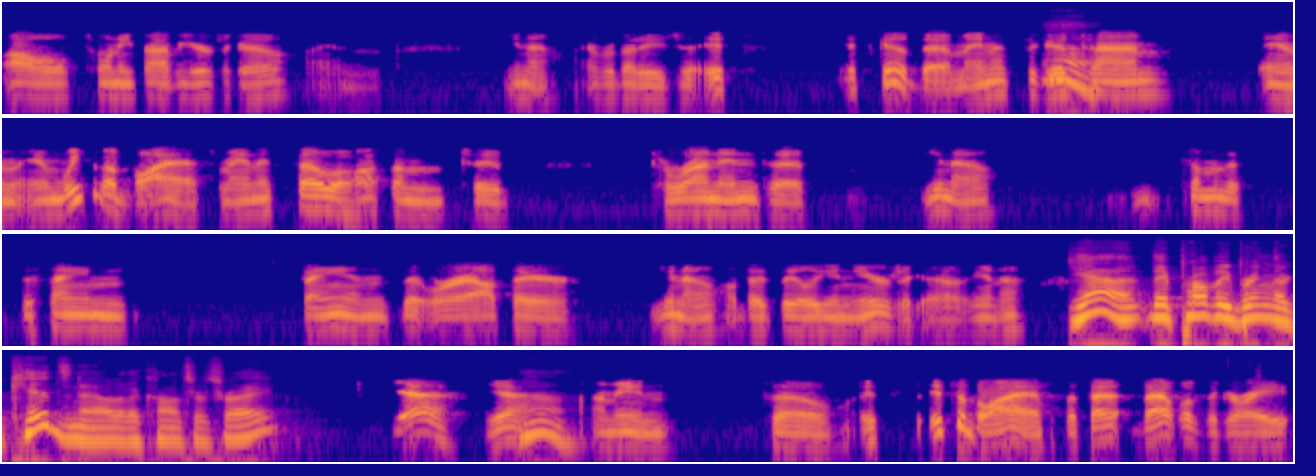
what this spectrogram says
all 25 years ago. And you know, everybody's it's it's good though, man. It's a good Yeah. time, and and we have a blast, man. It's so awesome to to run into, you know, some of the the same fans that were out there, you know, a bazillion years ago. You know. Yeah, they probably bring their kids now to the concerts, right? Yeah, yeah. Yeah. I mean, so it's it's a blast. But that that was a great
